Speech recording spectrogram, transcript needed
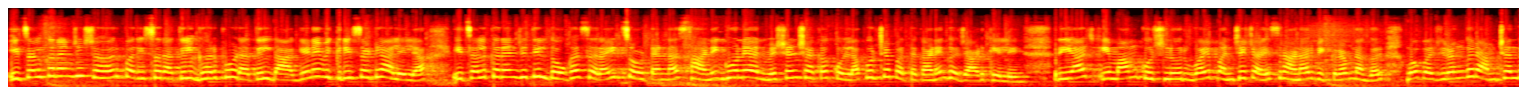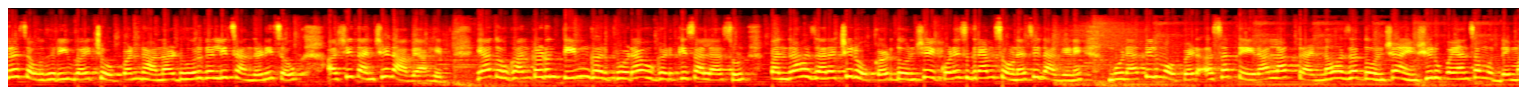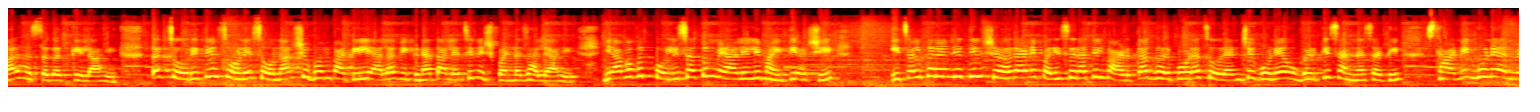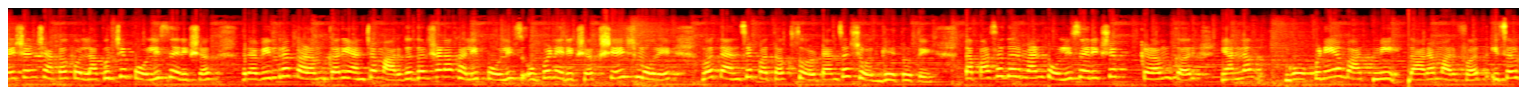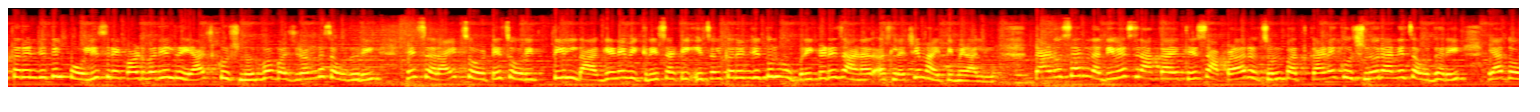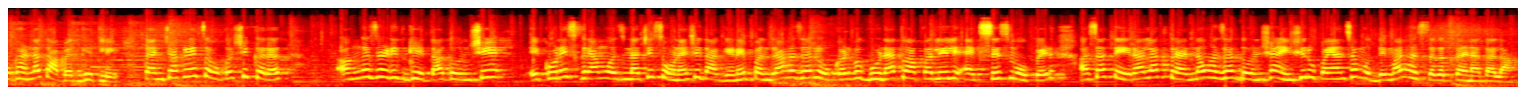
इचलकरंजी शहर परिसरातील घरफोड्यातील दागिने विक्रीसाठी आलेल्या इचलकरंजीतील दोघा सराईत चोरट्यांना स्थानिक गुन्हे अन्वेषण शाखा कोल्हापूरच्या पथकाने गजाड केले. रियाज इमाम कुचनूर वय पंचेचाळीस राहणार विक्रमनगर व बजरंग रामचंद्र चौधरी वय चोपन्न राहणार ढोरगल्ली चांदणी चौक अशी त्यांची नावे आहेत. या दोघांकडून तीन घरफोड्या उघडकीस आल्या असून पंधरा हजाराची रोकड दोनशे एकोणीस ग्रॅम सोन्याचे दागिने गुन्ह्यातील मोपेड असा तेरा लाख त्र्याण्णव हजार दोनशे ऐंशी रुपयांचा मुद्देमाल हस्तगत केला आहे. तर चोरीतील सोने सोनार शुभम पाटील याला विकण्यात आल्याचे निष्पन्न झाले आहे. याबाबत पोलिसातून मिळालेली माहिती अशी इचलकरंजीतील शहर आणि परिसरातील वाढता घरफोडा चोऱ्यांचे गुन्हे उघडकीस आणण्यासाठी स्थानिक गुन्हे अन्वेषण शाखा कोल्हापूरचे पोलीस निरीक्षक रवींद्र कळमकर यांच्या मार्गदर्शनाखाली पोलीस उपनिरीक्षक शेष मोरे व त्यांचे पथक चोरट्यांचा शोध घेत होते. तपासादरम्यान पोलीस निरीक्षक कळमकर यांना गोपनीय बातमीदारामार्फत इचलकरंजीतील पोलीस रेकॉर्डवरील रियाज कुशनूर व बजरंग चौधरी हे सराईत चोरटे चोरीतील दागिने विक्रीसाठी इचलकरंजीतून हुपरीकडे जाणार असल्याची माहिती मिळाली. त्यानुसार नदीवेस नाका येथे सापळा रचून पथकाने कुचनूर आणि चौधरी या दोघांना ताब्यात घेतले. त्यांच्याकडे चौकशी करत अंगझडीत घेता दोनशे एकोणीस ग्रॅम वजनाचे सोन्याचे दागिने पंधरा हजार रोकड व गुन्ह्यात वापरलेली ॲक्सेस मोपेड असा तेरा लाख त्र्याण्णव हजार दोनशे ऐंशी रुपयांचा मुद्देमाल हस्तगत करण्यात आला.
